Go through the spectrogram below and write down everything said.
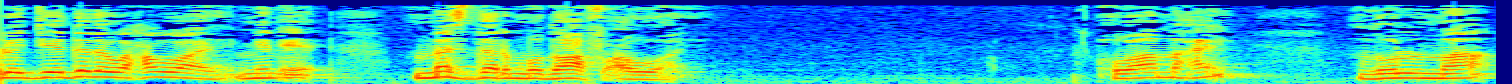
ulajeedada waxa waaye min masdar mudaaf a waay waa maxay? Dulma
